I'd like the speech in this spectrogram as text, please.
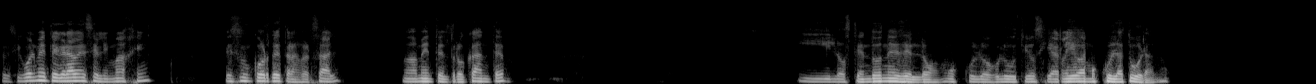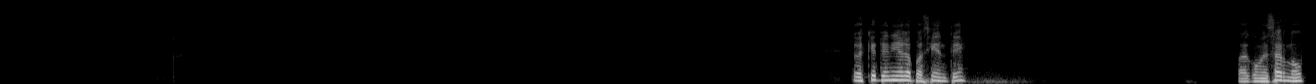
Pues igualmente grábense la imagen. Es un corte transversal. Nuevamente el trocánter. Y los tendones de los músculos glúteos y arriba musculatura. Entonces, ¿qué tenía la paciente? Para comenzar, no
